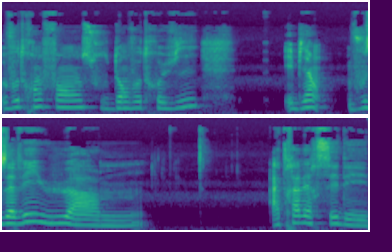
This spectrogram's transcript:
votre enfance ou dans votre vie, eh bien, vous avez eu à, traverser des,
